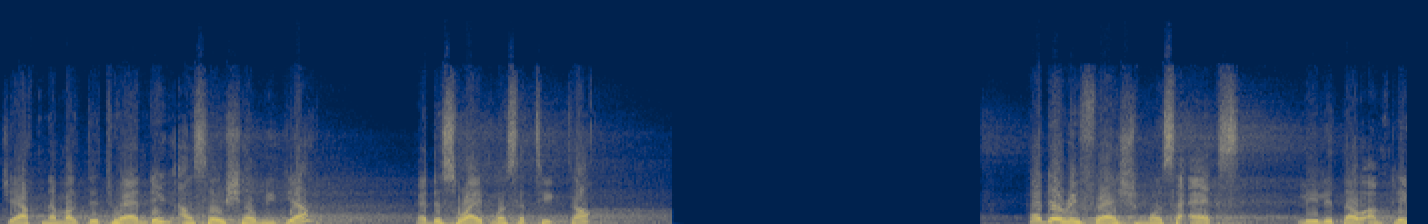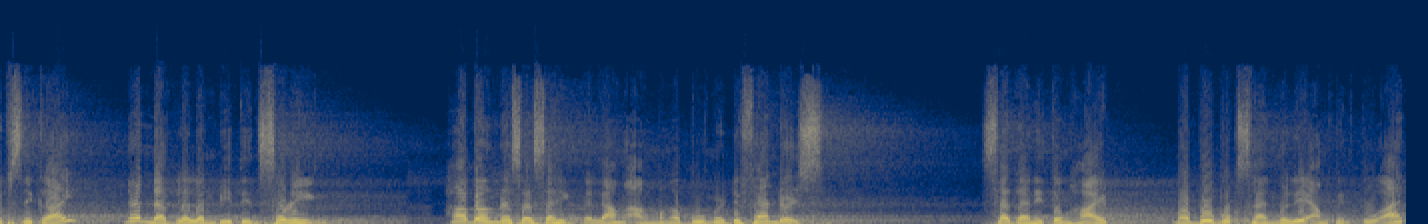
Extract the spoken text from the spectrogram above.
Jack na magti-trending ang social media, kada swipe mo sa TikTok, kada refresh mo sa X, lilitaw ang clips ni Kai na naglalambitin sa ring. Habang nasasahig pa lang ang mga boomer defenders. Sa ganitong hype, mabubuksan muli ang pintuan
